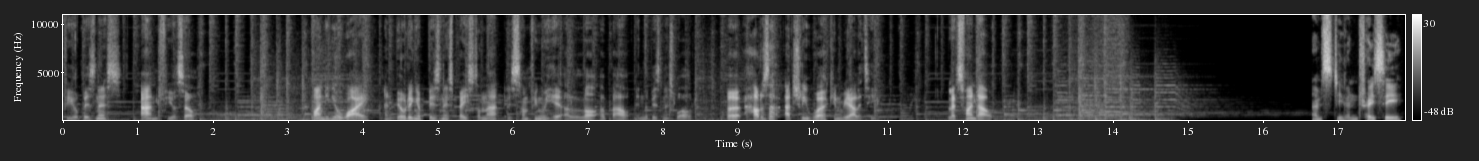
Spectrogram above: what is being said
for your business and for yourself. Finding your why and building a business based on that is something we hear a lot about in the business world. But how does that actually work in reality? Let's find out. I'm Stephen Tracy.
